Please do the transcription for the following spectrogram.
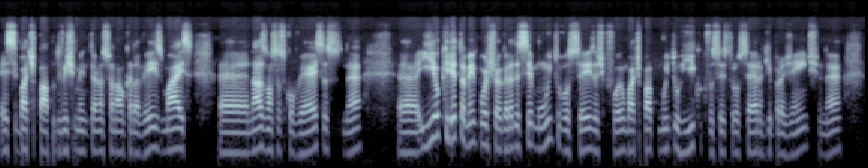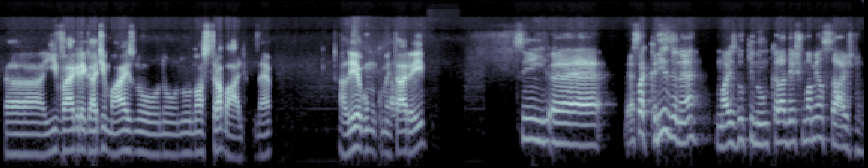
esse bate-papo do investimento internacional cada vez mais é, nas nossas conversas, né, é, e eu queria também, poxa, agradecer muito vocês, acho que foi um bate-papo muito rico que vocês trouxeram aqui para gente, né, uh, e vai agregar demais no, no, no nosso trabalho, né. Ale, algum comentário aí? Sim, é, essa crise, né, mais do que nunca, ela deixa uma mensagem.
